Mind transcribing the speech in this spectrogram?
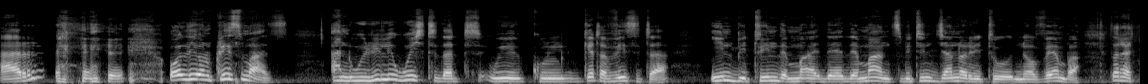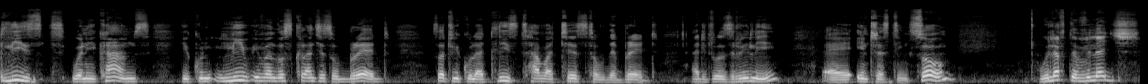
are only on christmas. And we really wished that we could get a visitor in between the, the the months between January to November, so that at least when he comes, he could leave even those crunches of bread, so that we could at least have a taste of the bread, and it was really uh, interesting. So we left the village,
